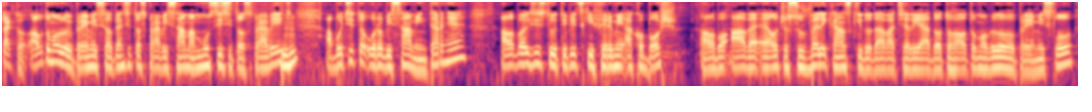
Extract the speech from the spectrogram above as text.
takto, automobilový priemysel, ten si to spraví sám a musí si to spraviť mm-hmm. a buď si to urobí sám interne, alebo existujú typickí firmy ako Bosch alebo AVL, čo sú velikánsky dodávateľia do toho automobilového priemyslu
